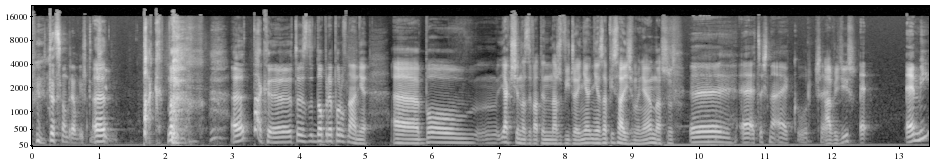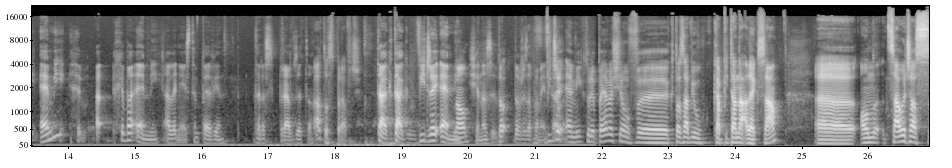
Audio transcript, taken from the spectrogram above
to, co on robi w tym filmie. Tak. e, tak, e, to jest dobre porównanie. E, bo jak się nazywa ten nasz VJ? Nie, nie zapisaliśmy, nie? Nasz... E, coś na E, kurczę. A widzisz? Emi? Emi? Chyba, chyba Emi, ale nie jestem pewien. Teraz sprawdzę to. A to sprawdź. Tak, tak, VJ Emi no, się nazywa. Dobrze zapamiętam. VJ Emi, który pojawia się w Kto zabił kapitana Alexa. E, on cały czas,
